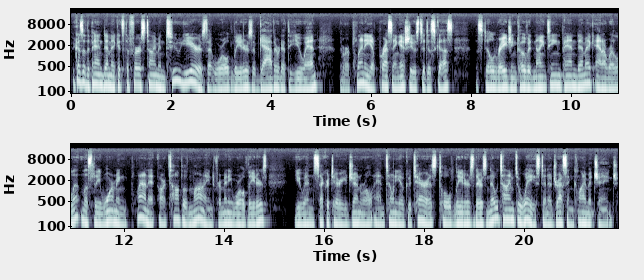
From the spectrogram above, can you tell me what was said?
Because of the pandemic, it's the first time in two years that world leaders have gathered at the UN. There are plenty of pressing issues to discuss. The still raging COVID 19 pandemic and a relentlessly warming planet are top of mind for many world leaders. UN Secretary General Antonio Guterres told leaders there's no time to waste in addressing climate change.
